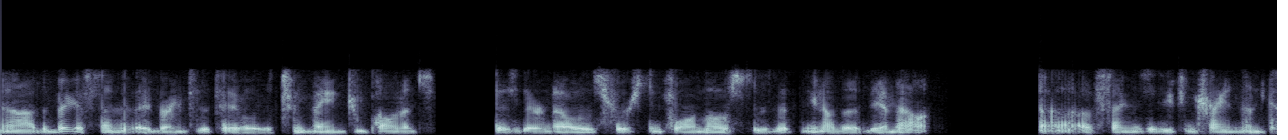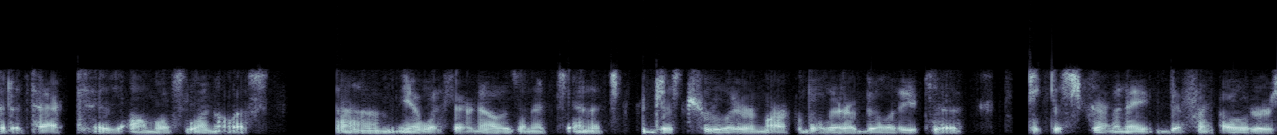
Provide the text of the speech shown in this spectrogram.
Uh, the biggest thing that they bring to the table, the two main components, is their nose first and foremost. Is that you know the the amount uh, of things that you can train them to detect is almost limitless. Um, you know, with their nose, and it's and it's just truly remarkable their ability to to discriminate different odors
